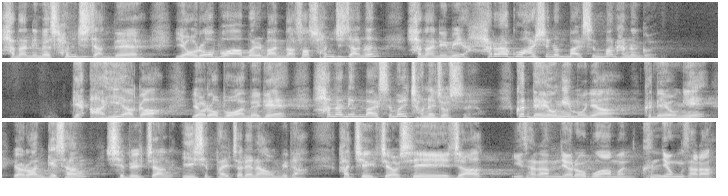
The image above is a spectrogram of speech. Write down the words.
하나님의 선지자인데 여로보암을 만나서 선지자는 하나님이 하라고 하시는 말씀만 하는 거예요. 그 아히야가 여로보암에게 하나님 말씀을 전해줬어요. 그 내용이 뭐냐? 그 내용이 열왕기상 11장 28절에 나옵니다. 같이 읽죠. 시작. 이 사람 여로보암은 큰 용사라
